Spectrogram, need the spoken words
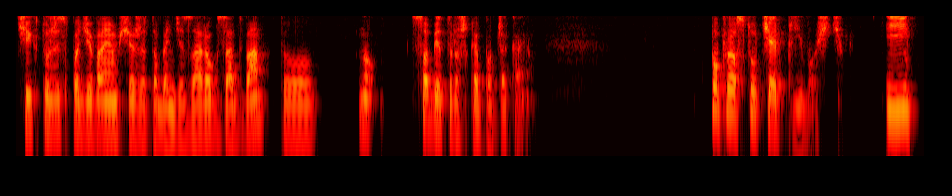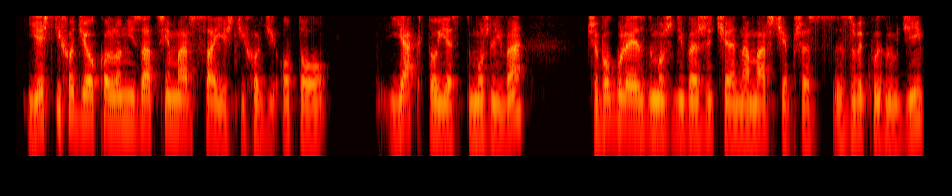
Ci, którzy spodziewają się, że to będzie za rok, za dwa, to no, sobie troszkę poczekają. Po prostu cierpliwość. I jeśli chodzi o kolonizację Marsa, jeśli chodzi o to, jak to jest możliwe, czy w ogóle jest możliwe życie na Marsie przez zwykłych ludzi,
